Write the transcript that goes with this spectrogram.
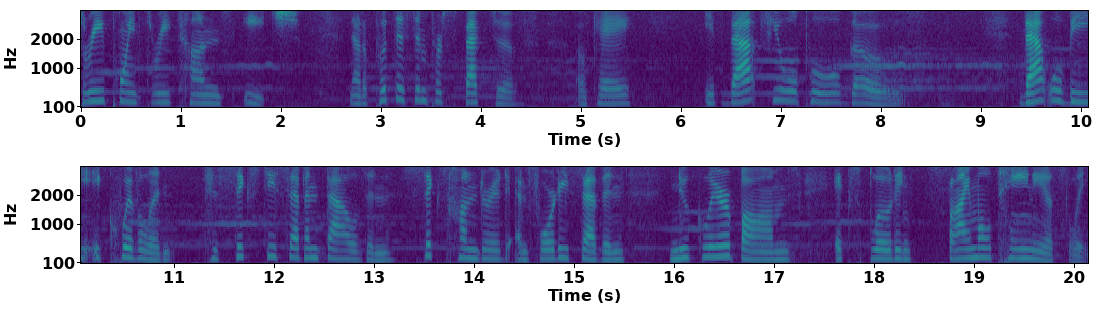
3.3 tons each. Now, to put this in perspective, okay, if that fuel pool goes, that will be equivalent to 67,647 nuclear bombs exploding simultaneously,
